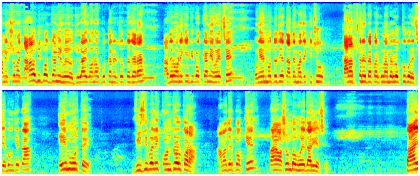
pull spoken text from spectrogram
অনেক সময় তারাও বিপদগামী হয়েও, জুলাই গণ অভ্যুত্থানের যোদ্ধা যারা তাদের অনেকেই বিপদগামী হয়েছে এবং এর মধ্যে দিয়ে তাদের মাঝে কিছু কারাপশনের ব্যাপারগুলো আমরা লক্ষ্য করেছি এবং যেটা এই মুহূর্তে ভিজিবলি কন্ট্রোল করা আমাদের পক্ষে প্রায় অসম্ভব হয়ে দাঁড়িয়েছে। তাই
